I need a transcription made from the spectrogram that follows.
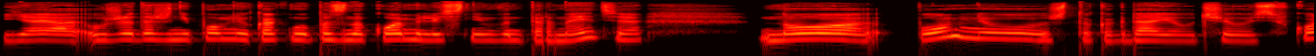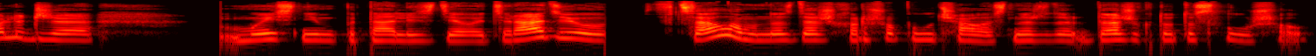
Я уже даже не помню, как мы познакомились с ним в интернете. Но помню, что когда я училась в колледже, мы с ним пытались сделать радио, целом у нас даже хорошо получалось, нас даже кто-то слушал.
